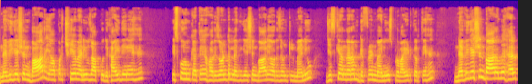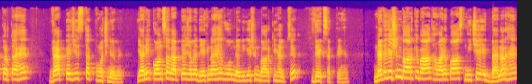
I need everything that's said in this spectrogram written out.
नेविगेशन बार। यहाँ पर छः मेन्यूज़ आपको दिखाई दे रहे हैं। इसको हम कहते हैं हॉरिजॉन्टल नेविगेशन बार या हॉरिजॉन्टल मेन्यू, जिसके अंदर हम डिफरेंट मेन्यूज़ प्रोवाइड करते हैं। नेविगेशन बार हमें हेल्प करता है वेब पेजेस तक पहुँचने में। यानी कौन सा वेब पेज हमें देखना है, वो हम नेविगेशन बार की हेल्प से देख सकते हैं। नेविगेशन बार के बाद हमारे पास नीचे एक बैनर है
